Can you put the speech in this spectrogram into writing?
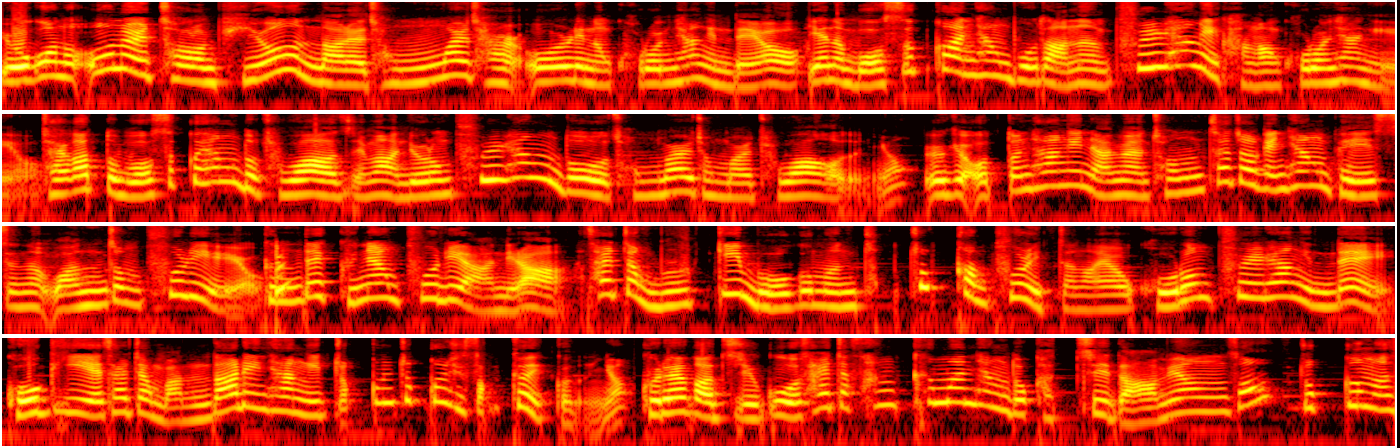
요거는 오늘처럼 비 오는 날에 정말 잘 어울리는 그런 향인데요. 얘는 머스크한 향보다는 풀향이 강한 그런 향이에요. 제가 또 머스크 향도 좋아하지만 이런 풀향도 정말 정말 좋아하거든요. 여기 어떤 향이냐면 전체적인 향 베이스는 완전 풀이에요. 근데 그냥 풀이 아니라 살짝 물기 머금은 촉촉한 풀 있잖아요. 그런 풀향인데 거기에 살짝 만다린 향이 조금 조금씩 섞여 있거든요. 그래가지고 살짝 상큼한 향도 같이 나면서 조금은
